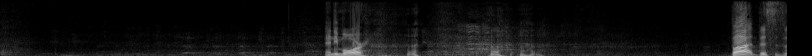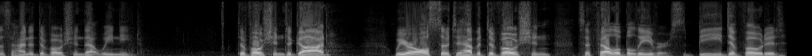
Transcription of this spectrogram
Anymore. but this is the kind of devotion that we need devotion to God we are also to have a devotion to fellow believers. Be devoted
